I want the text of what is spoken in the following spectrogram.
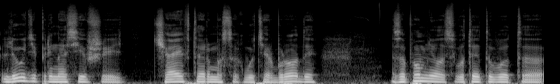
люди, приносившие чай в термосах, бутерброды. Запомнилось вот это вот э,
